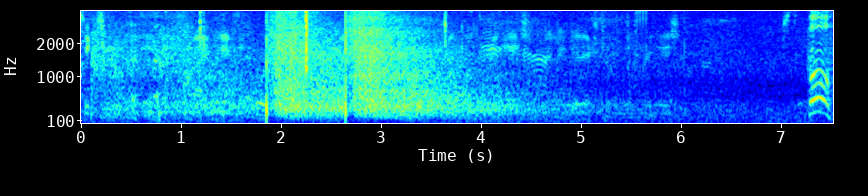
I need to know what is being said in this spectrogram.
Six. Bull.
